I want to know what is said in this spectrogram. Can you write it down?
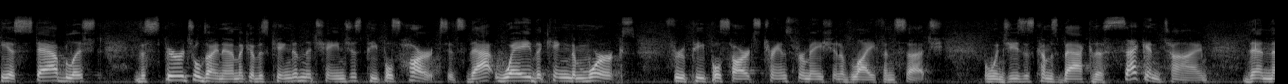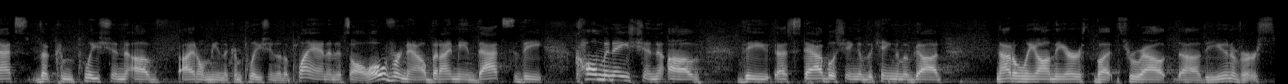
he established the spiritual dynamic of his kingdom that changes people's hearts. It's that way the kingdom works through people's hearts, transformation of life and such. But when Jesus comes back the second time, then that's the completion of, I don't mean the completion of the plan and it's all over now, but I mean that's the culmination of the establishing of the kingdom of God, not only on the earth, but throughout uh, the universe.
